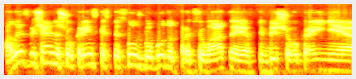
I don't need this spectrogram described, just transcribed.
Але звичайно, що українські спецслужби будуть працювати. Тим більше в Україні е,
